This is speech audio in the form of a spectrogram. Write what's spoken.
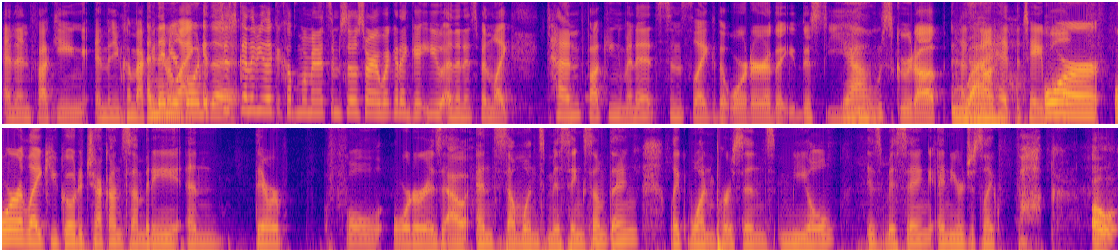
and then fucking, and then you come back, and, And then you're, you're like, going to it's the- just gonna be like a couple more minutes. I'm so sorry. What can I get you? And then it's been like ten fucking minutes since like the order that you, this Yeah. you screwed up has Right. not hit the table. or or like you go to check on somebody and they're full order is out and someone's missing something, like one person's meal is missing, and you're just like, fuck. Oh,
